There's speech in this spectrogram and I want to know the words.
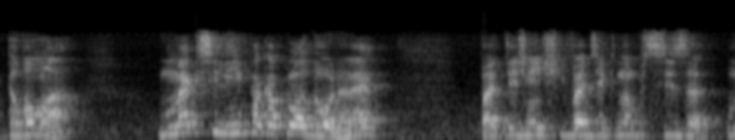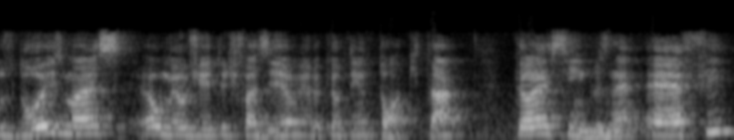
Então vamos lá. Como é que se limpa a calculadora, né? Vai ter gente que vai dizer que não precisa os dois, mas é o meu jeito de fazer, é o que eu tenho toque, tá? Então é simples, né? F,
